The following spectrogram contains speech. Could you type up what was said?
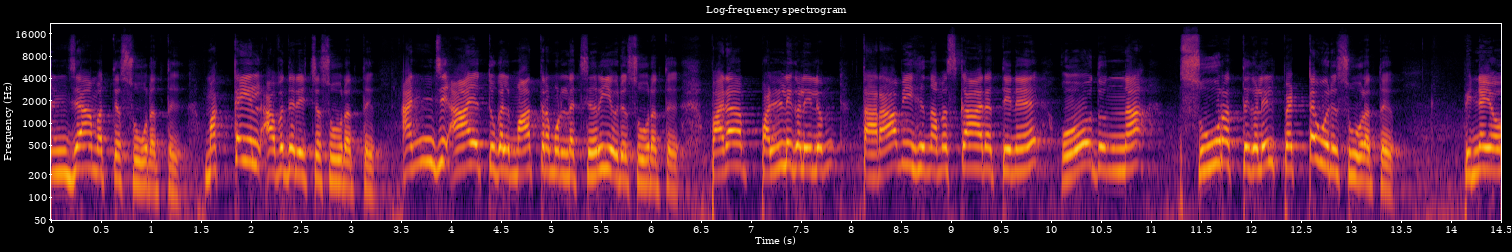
അഞ്ചാമത്തെ സൂറത്ത് മക്കയിൽ അവതരിച്ച സൂറത്ത് അഞ്ച് ആയത്തുകൾ മാത്രമുള്ള ചെറിയൊരു സൂറത്ത്. പല പള്ളികളിലും തറാവീഹ് നമസ്കാരത്തിന് ഓതുന്ന സൂറത്തുകളിൽ പെട്ട ഒരു സൂറത്ത്. പിന്നെയോ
